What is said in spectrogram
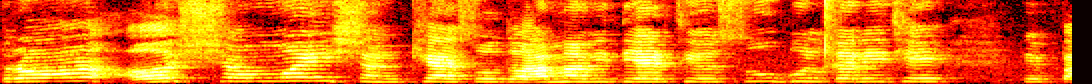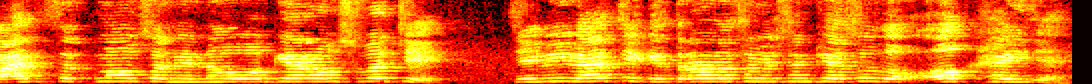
ત્રણ અસમય સંખ્યા શોધો. આમાં વિદ્યાર્થીઓ શું ભૂલ કરે છે? કે પાંચ સત્તાવંશ અને નવ અગિયારાંશ વચ્ચે જેવી વાત છે કે ત્રણ અસમય સંખ્યા શોધો, અ ખાઈ જાય.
